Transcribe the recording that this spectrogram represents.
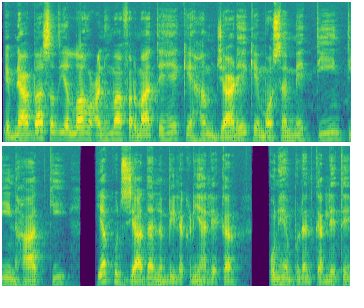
ابن عباس صدی اللہ عنہما فرماتے ہیں کہ ہم جاڑے کے موسم میں تین تین ہاتھ کی یا کچھ زیادہ لمبی لکڑیاں لے کر انہیں بلند کر لیتے۔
